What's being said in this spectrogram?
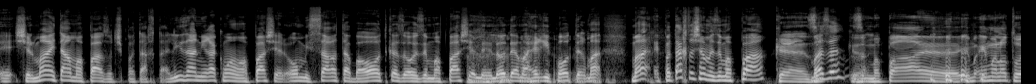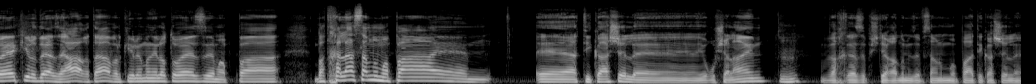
אה, של מה הייתה המפה הזאת שפתחת? לי זה היה נראה כמו המפה של או משר הטבעות כזה, או איזה מפה של, אה, לא יודע מה, הארי פוטר, מה, מה, פתחת שם איזה מפה, כן, מה זה? זה מפה, אה, אם, אם אני לא טועה, כאילו, אתה יודע, זה ארט, אה? אבל כאילו, אם אני לא טועה, זה מפה... בהתחלה שמנו מפה עתיקה של אה, ירושלים, ואחרי זה פשוט ירדנו מזה ושמנו מפה עתיקה של אה,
